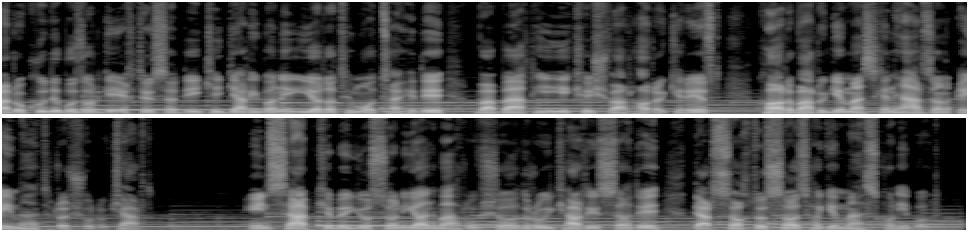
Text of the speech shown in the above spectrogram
و رکود بزرگ اقتصادی که گریبان ایالات متحده و بقیه کشورها را گرفت، کار بر روی مسکن ارزان قیمت را شروع کرد. این سبک که به یوسونیان معروف شد روی کردی ساده در ساخت و سازهای مسکونی بود.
